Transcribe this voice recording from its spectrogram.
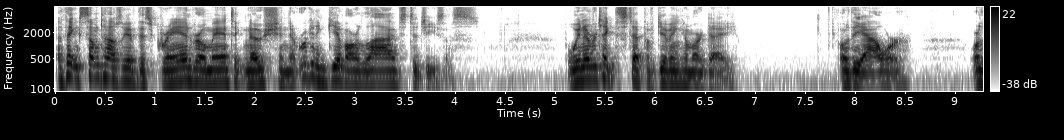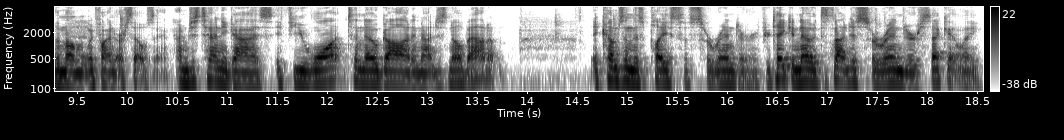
I think sometimes we have this grand romantic notion that we're going to give our lives to Jesus, but we never take the step of giving him our day or the hour or the moment we find ourselves in. I'm just telling you guys, if you want to know God and not just know about Him, it comes in this place of surrender. If you're taking notes, it's not just surrender. Secondly,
